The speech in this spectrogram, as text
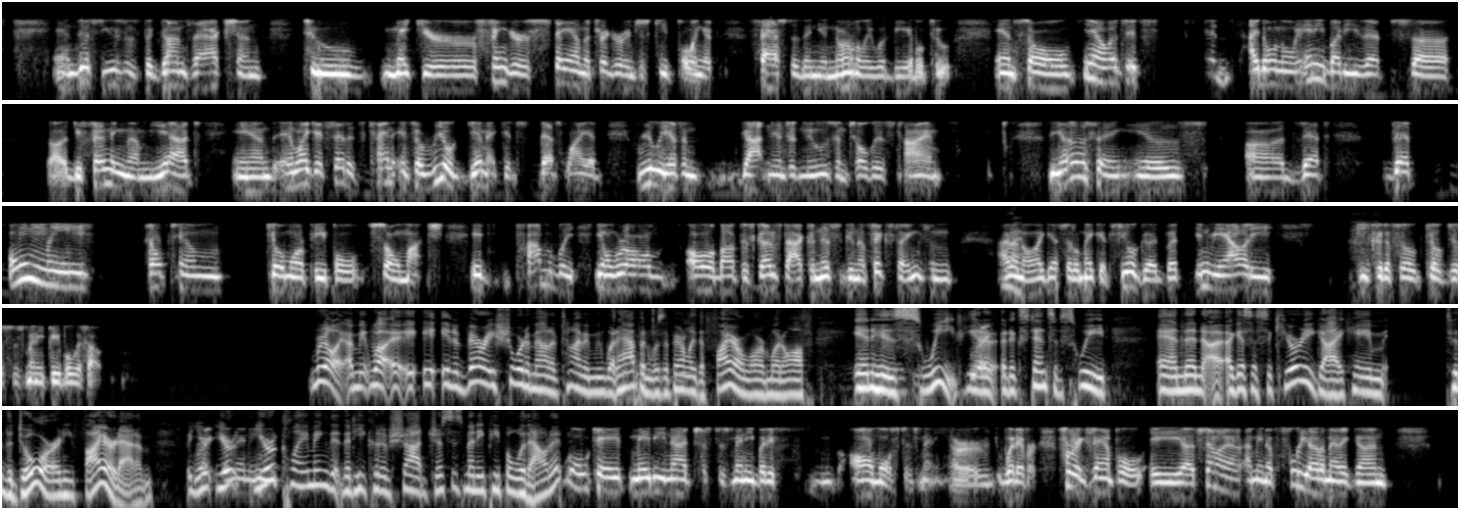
and this uses the gun's action to make your fingers stay on the trigger and just keep pulling it faster than you normally would be able to. And so, you know, it's it's I don't know anybody that's uh, uh, defending them yet. And and like I said, it's kind of it's a real gimmick. It's that's why it really hasn't gotten into news until this time. The other thing is uh, that that only helped him kill more people so much. It probably, you know, we're all all about this gun stock and this is going to fix things, and I don't know. I guess it'll make it feel good, but in reality, he could have killed, killed just as many people without. Really? I mean, well, in a very short amount of time. I mean, what happened was apparently the fire alarm went off in his suite. He had a, an extensive suite, and then uh, I guess a security guy came to the door and he fired at him. But you're Right, you're, and then he- you're claiming that, that he could have shot just as many people without it. Okay, maybe not just as many, but if almost as many or whatever. For example, a uh, semi, I mean, a fully automatic gun,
